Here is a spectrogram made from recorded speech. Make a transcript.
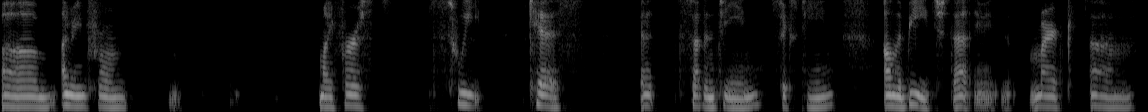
Um i mean from my first sweet kiss at 17 16 on the beach that eh, mark um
